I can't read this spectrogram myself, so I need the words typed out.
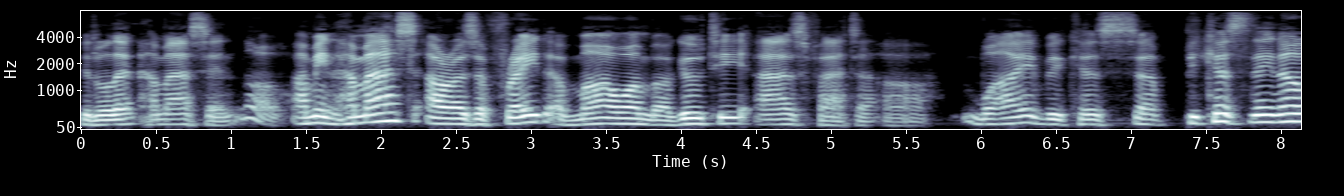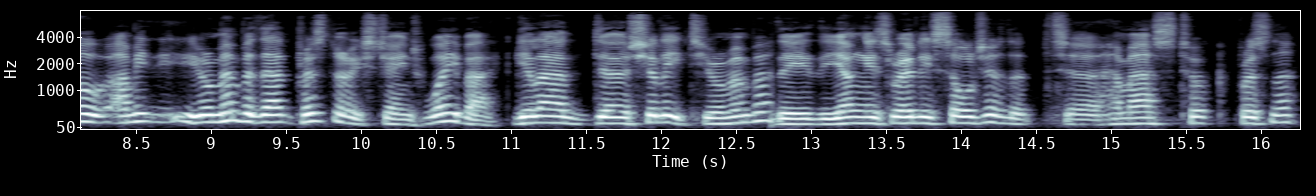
it'll let Hamas in. No. I mean, Hamas are as afraid of Marwan Barghouti as Fatah are. Why? Because uh, because they know. I mean, you remember that prisoner exchange way back, Gilad uh, Shalit. You remember the the young Israeli soldier that uh, Hamas took prisoner,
